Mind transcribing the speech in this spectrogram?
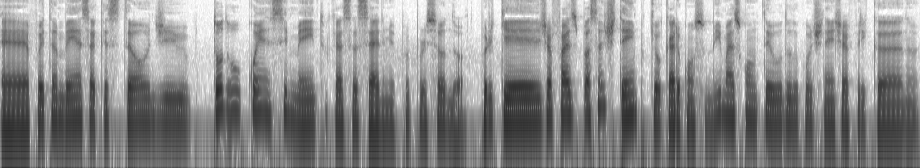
é, foi também essa questão de de todo o conhecimento que essa série me proporcionou. Porque já faz bastante tempo que eu quero consumir mais conteúdo do continente africano.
